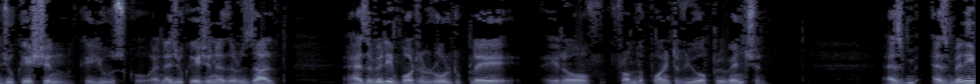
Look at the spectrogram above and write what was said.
ایجوکیشن کے یوز کو and education as a result ز a very important role to play you know from the point of view آفینشن as many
